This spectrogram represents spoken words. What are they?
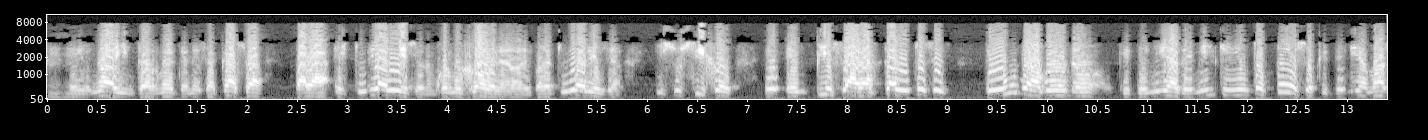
eh, no hay internet en esa casa, para estudiar eso, a lo mejor muy joven, para estudiar ella, y sus hijos eh, empieza a gastar entonces de un abono que tenía de 1.500 pesos, que tenía más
